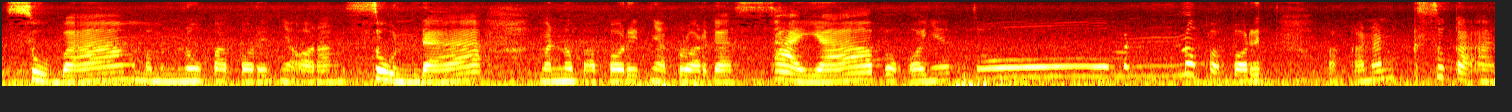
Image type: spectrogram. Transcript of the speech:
Subang menu favoritnya orang Sunda menu favoritnya keluarga saya. Pokoknya tuh menu favorit makanan kesukaan.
